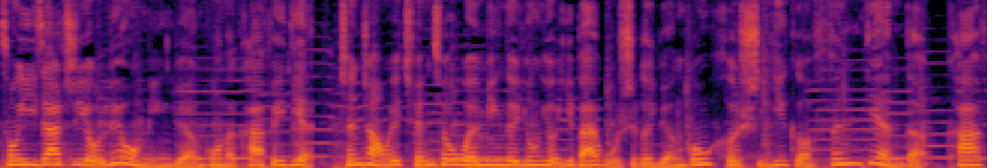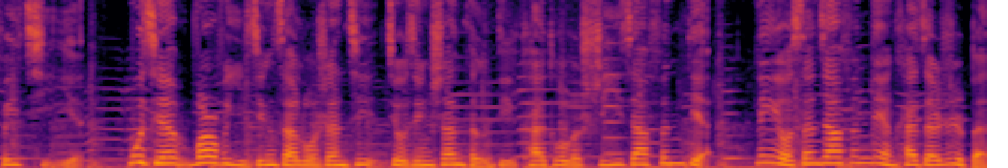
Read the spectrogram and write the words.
从一家只有六名员工的咖啡店，成长为全球闻名的拥有一百五十个员工和十一个分店的咖啡企业。目前，Verve 已经在洛杉矶、旧金山等地开拓了十一家分店，另有三家分店开在日本。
